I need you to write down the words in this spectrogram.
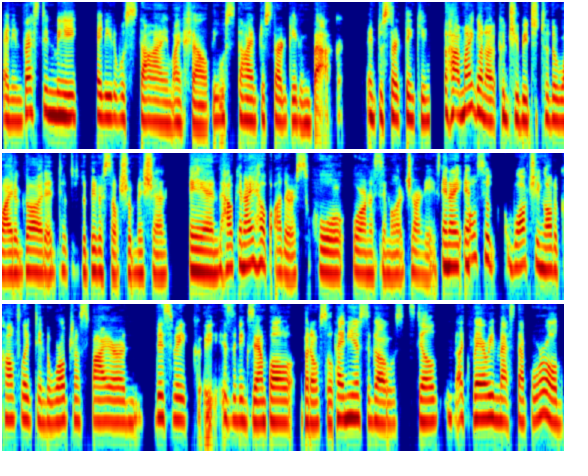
and invest in me. And it was time I felt it was time to start giving back and to start thinking, how am I going to contribute to the wider good and to, the bigger social mission? And how can I help others who, are on a similar journey? And I also watching all the conflict in the world transpire. This week is an example, but also 10 years ago, still like very messed up world.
